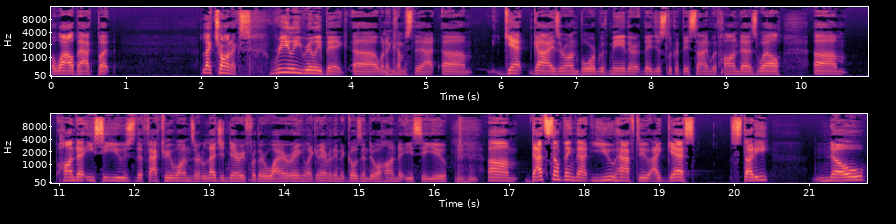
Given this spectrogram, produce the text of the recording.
a while back, but electronics really really big uh, when it comes to that. Um, Get guys are on board with me. They they just look like they signed with Honda as well. Um, Honda ECUs, the factory ones, are legendary for their wiring, like and everything that goes into a Honda ECU. Mm-hmm. Um, that's something that you have to, I guess, study, know,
